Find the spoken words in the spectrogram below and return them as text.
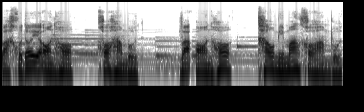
ва худои онҳо хоҳам буд ва онҳо қавми ман хоҳам буд.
